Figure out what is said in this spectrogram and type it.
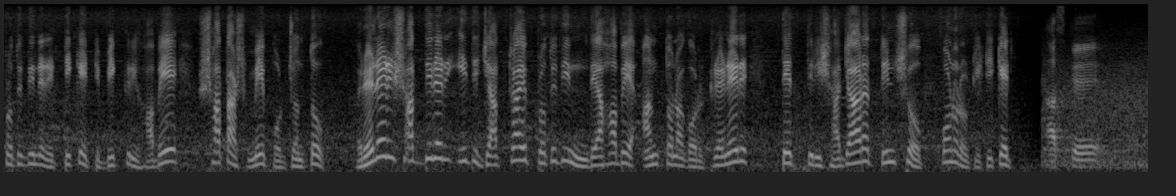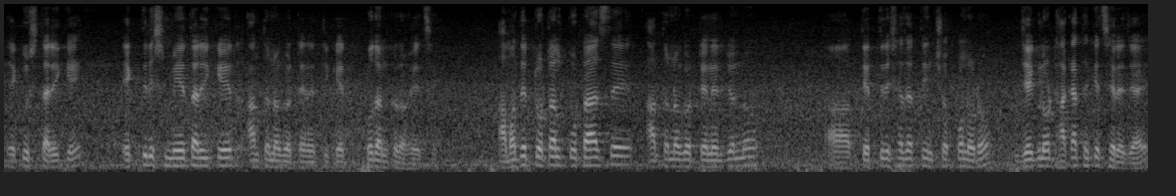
প্রতিদিনের টিকিট বিক্রি হবে সাতাশ মে পর্যন্ত। রেলের সাত দিনের ঈদ যাত্রায় প্রতিদিন দেওয়া হবে আন্তনগর ট্রেনের তেত্রিশ হাজার তিনশো পনেরোটি টিকিট। আজকে একুশ তারিখে, একত্রিশ মে তারিখের আন্তনগর ট্রেনের টিকিট প্রদান করা হয়েছে। আমাদের টোটাল কোটা আছে আন্তনগর ট্রেনের জন্য তেত্রিশ হাজার তিনশো পনেরো, যেগুলো ঢাকা থেকে ছেড়ে যায়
